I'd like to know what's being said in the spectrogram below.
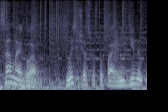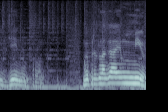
Самое главное, мы сейчас выступаем единым идейным фронтом. Мы предлагаем мир.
